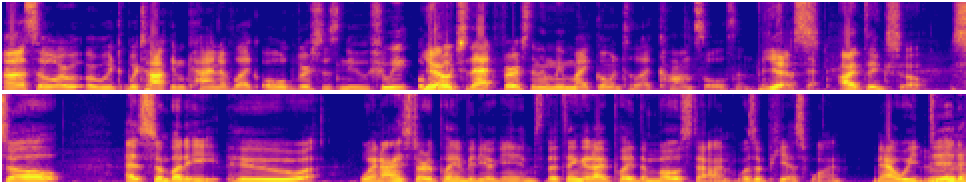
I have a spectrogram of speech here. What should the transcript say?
Uh, so are, are we, we're talking kind of like old versus new. Should we Yeah. approach that first, and then we might go into like consoles and things Yes, like that? I think so. So, as somebody who, when I started playing video games, the thing that I played the most on was a PS1. Now we did Mm.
